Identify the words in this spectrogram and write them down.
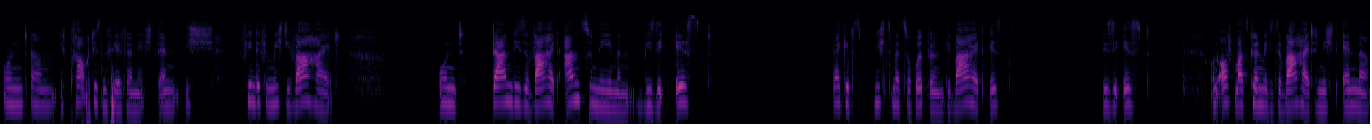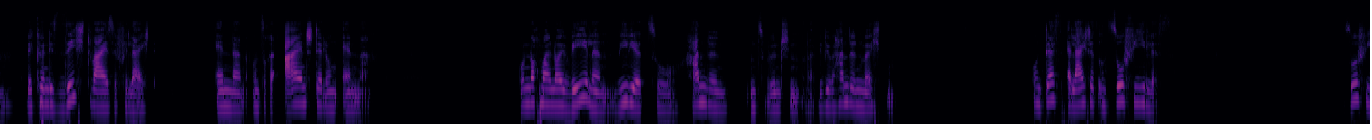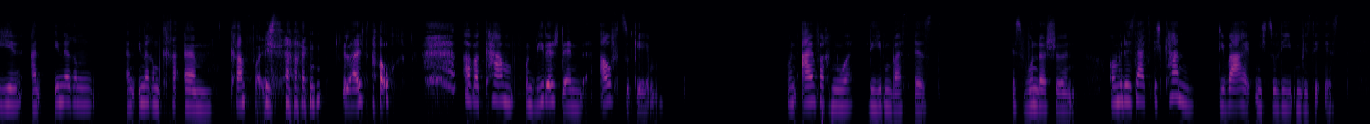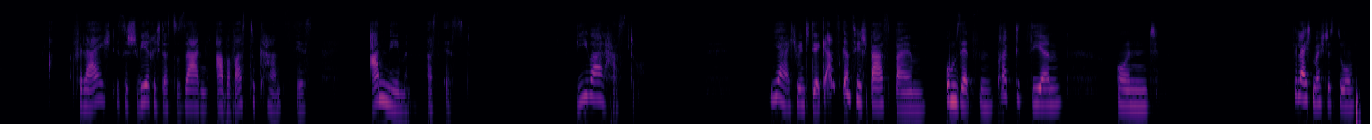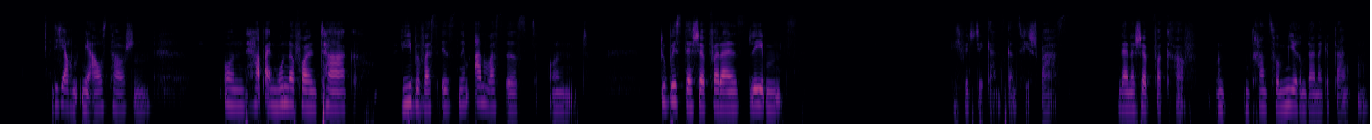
und ähm, ich brauche diesen Filter nicht, denn ich finde für mich die Wahrheit. Und dann diese Wahrheit anzunehmen, wie sie ist, da gibt es nichts mehr zu rütteln. Die Wahrheit ist, wie sie ist. Und oftmals können wir diese Wahrheit nicht ändern. Wir können die Sichtweise vielleicht ändern, unsere Einstellung ändern. Und nochmal neu wählen, wie wir zu handeln uns wünschen oder wie wir handeln möchten. Und das erleichtert uns so vieles. So viel an inneren, an innerem ähm, Krampf, wollte ich sagen. Vielleicht auch. Aber Kampf und Widerstände aufzugeben. Und einfach nur lieben, was ist. Ist wunderschön. Und wenn du sagst, ich kann die Wahrheit nicht so lieben, wie sie ist, Vielleicht ist es schwierig, das zu sagen, aber was du kannst, ist annehmen, was ist. Die Wahl hast du. Ja, ich wünsche dir ganz, ganz viel Spaß beim Umsetzen, Praktizieren und vielleicht möchtest du dich auch mit mir austauschen und hab einen wundervollen Tag. Liebe, was ist, nimm an, was ist und Du bist der Schöpfer deines Lebens. Ich wünsche dir ganz, ganz viel Spaß in deiner Schöpferkraft und im Transformieren deiner Gedanken.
